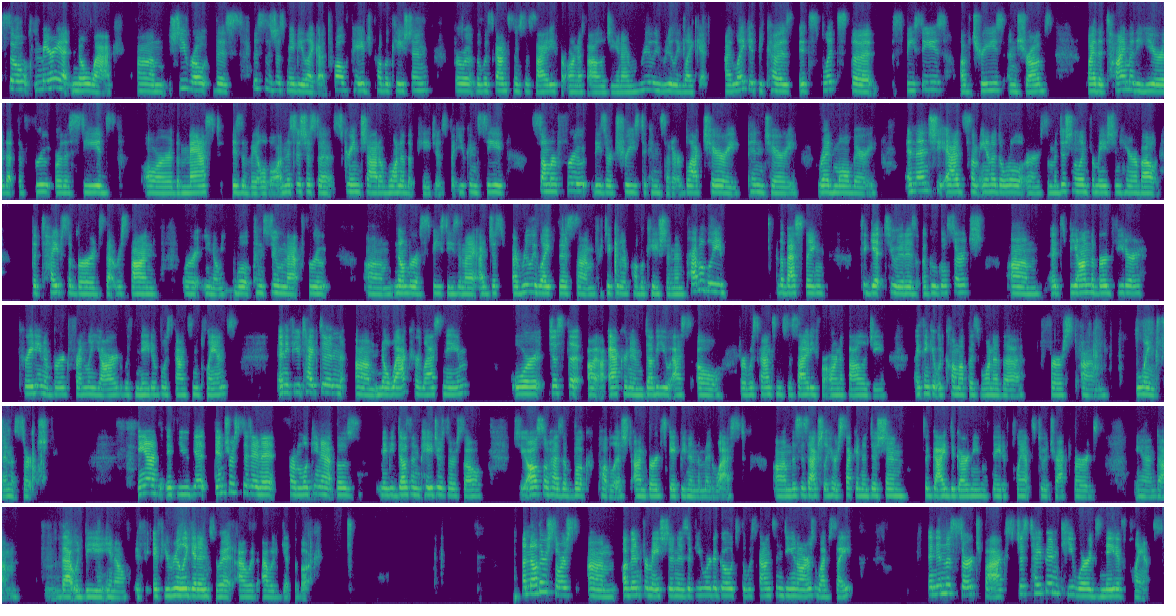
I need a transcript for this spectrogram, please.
So Mariette Nowak, um, she wrote this, this is just maybe like a 12 page publication for the Wisconsin Society for Ornithology. And I really, really like it. I like it because it splits the species of trees and shrubs by the time of the year that the fruit or the seeds or the mast is available. And this is just a screenshot of one of the pages, but you can see summer fruit. These are trees to consider, black cherry, pin cherry, red mulberry. And then she adds some anecdotal or some additional information here about the types of birds that respond or, you know, will consume that fruit um, number of species. And I, I, just, I really like this um, particular publication and probably the best thing to get to it is a Google search. Um, it's Beyond the Bird Feeder, creating a bird friendly yard with native Wisconsin plants. And if you typed in um, Nowak, her last name, or just the uh, acronym WSO for Wisconsin Society for Ornithology, I think it would come up as one of the first um, links in the search. And if you get interested in it from looking at those maybe dozen pages or so, she also has a book published on birdscaping in the Midwest. Um, this is actually her second edition. It's a guide to gardening with native plants to attract birds. And um, that would be, you know, if, if you really get into it, I would, I would get the book. Another source um, of information is if you were to go to the Wisconsin DNR's website, and in the search box, just type in keywords native plants,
